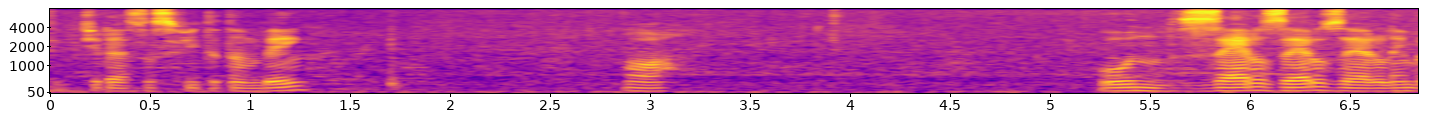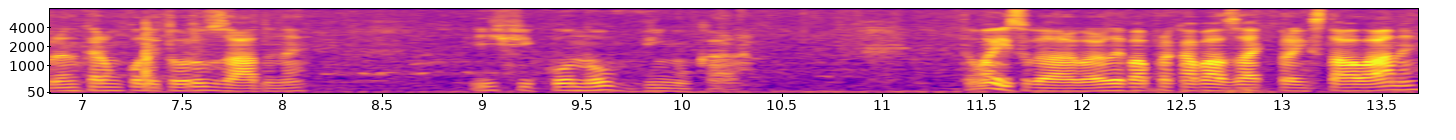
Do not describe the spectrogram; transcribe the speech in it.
Tem que tirar essas fitas também. Ó. O 000. Lembrando que era um coletor usado, né? E ficou novinho, cara. Então é isso, galera. Agora levar pra Kawasaki pra instalar, né?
